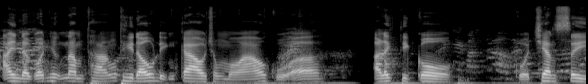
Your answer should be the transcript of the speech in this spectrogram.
Anh đã có những năm tháng thi đấu đỉnh cao trong màu áo của Atletico, của Chelsea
